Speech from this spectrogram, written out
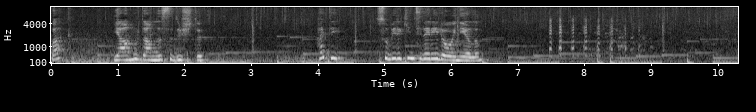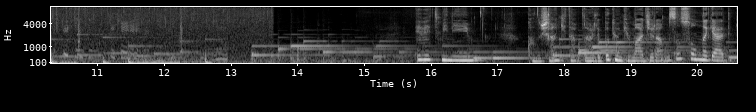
Bak, yağmur damlası düştü. Hadi, su birikintileriyle oynayalım. Evet minim. Konuşan kitaplarla bugünkü maceramızın sonuna geldik.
